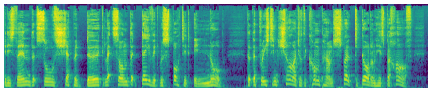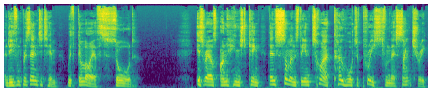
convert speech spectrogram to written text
It is then that Saul's shepherd Doeg lets on that David was spotted in Nob, that the priest in charge of the compound spoke to God on his behalf, and even presented him with Goliath's sword. Israel's unhinged king then summons the entire cohort of priests from their sanctuary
